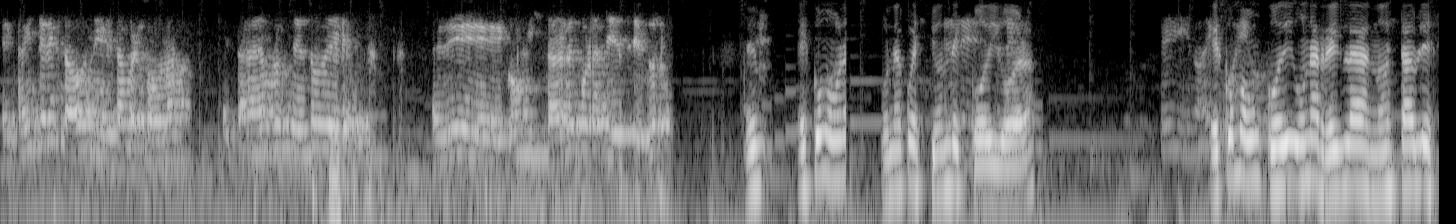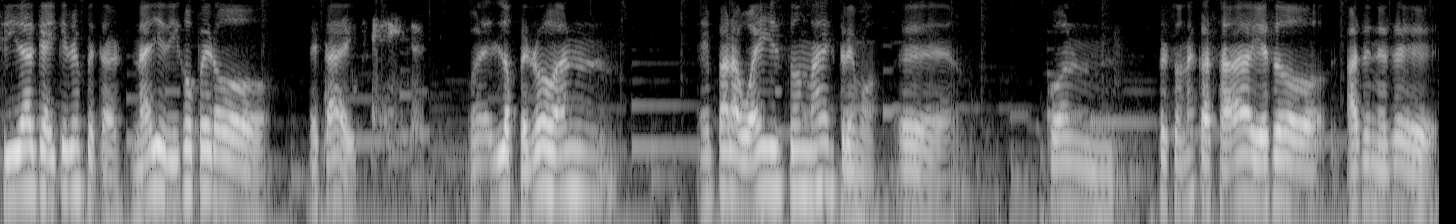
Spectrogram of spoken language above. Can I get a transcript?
estás interesado en esa persona, estás en un proceso de, de conquistarle, por así decirlo. Es, como una, una cuestión de código, ¿verdad? es como un código, una regla no establecida que hay que respetar. Nadie dijo, pero Está ahí. Los perros van en Paraguay son más extremos. Eh, con personas casadas y eso hacen ese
